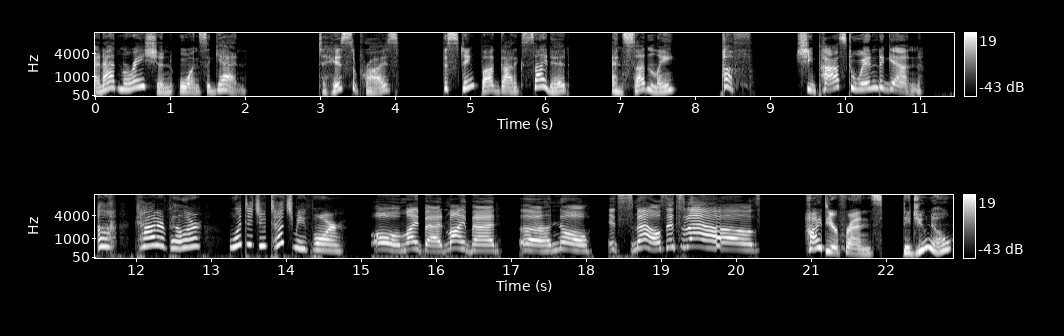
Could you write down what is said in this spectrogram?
and admiration once again. To his surprise, the stink bug got excited and suddenly, puff, she passed wind again. Uh, caterpillar, what did you touch me for? Oh, my bad, my bad. Uh, no. It smells, it smells! Hi, dear friends. Did you know?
